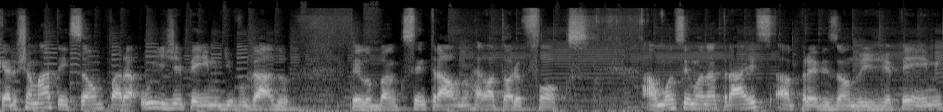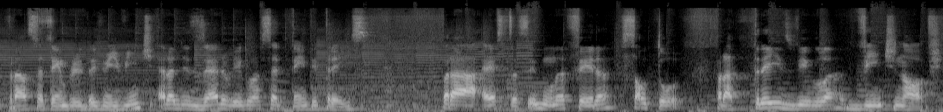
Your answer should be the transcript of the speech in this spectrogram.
quero chamar a atenção para o IGPM divulgado pelo Banco Central no relatório Fox. Há uma semana atrás, a previsão do IGPM para setembro de 2020 era de 0,73. Para esta segunda-feira, saltou para 3,29.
